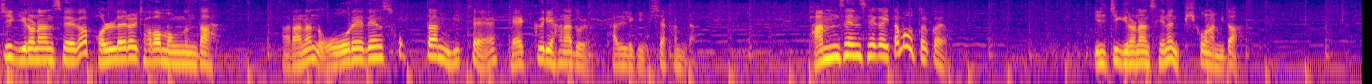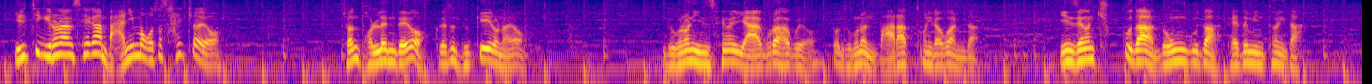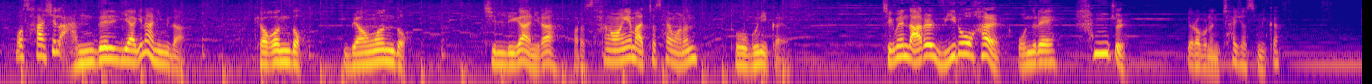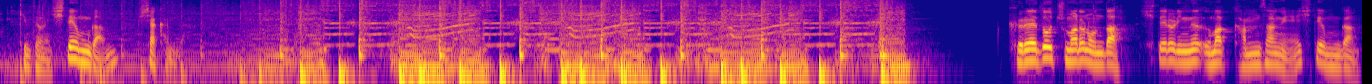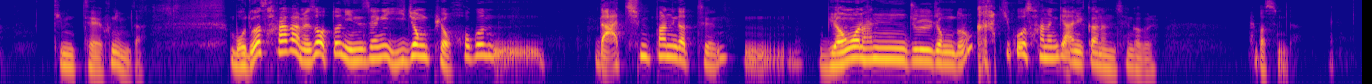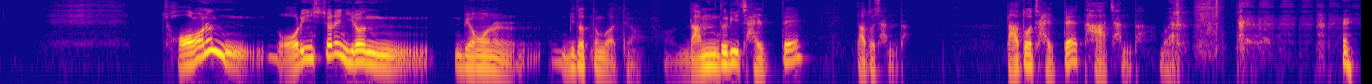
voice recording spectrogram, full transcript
일찍 일어난 새가 벌레를 잡아먹는다. 라는 오래된 속담 밑에 댓글이 하나둘 달리기 시작합니다. 밤샌 새가 있다면 어떨까요? 일찍 일어난 새는 피곤합니다. 일찍 일어난 새가 많이 먹어서 살쪄요. 전 벌레인데요. 그래서 늦게 일어나요. 누구는 인생을 야구라 하고요. 또 누구는 마라톤이라고 합니다. 인생은 축구다, 농구다, 배드민턴이다. 뭐 사실 안 될 이야기는 아닙니다. 격언도, 명언도 진리가 아니라 바로 상황에 맞춰 사용하는 도구니까요. 지금의 나를 위로할 오늘의 한 줄 여러분은 찾으셨습니까? 김태훈의 시대음감 시작합니다. 그래도 주말은 온다. 시대를 읽는 음악 감상회 시대음감 김태훈입니다. 모두가 살아가면서 어떤 인생의 이정표 혹은 나침반 같은 음, 명언 한 줄 정도는 가지고 사는 게 아닐까 하는 생각을 해봤습니다. 저는 어린 시절엔 이런 명언을 믿었던 것 같아요. 남들이 잘 때 나도 잔다. 나도 잘 때 다 잔다. 뭐 이런.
